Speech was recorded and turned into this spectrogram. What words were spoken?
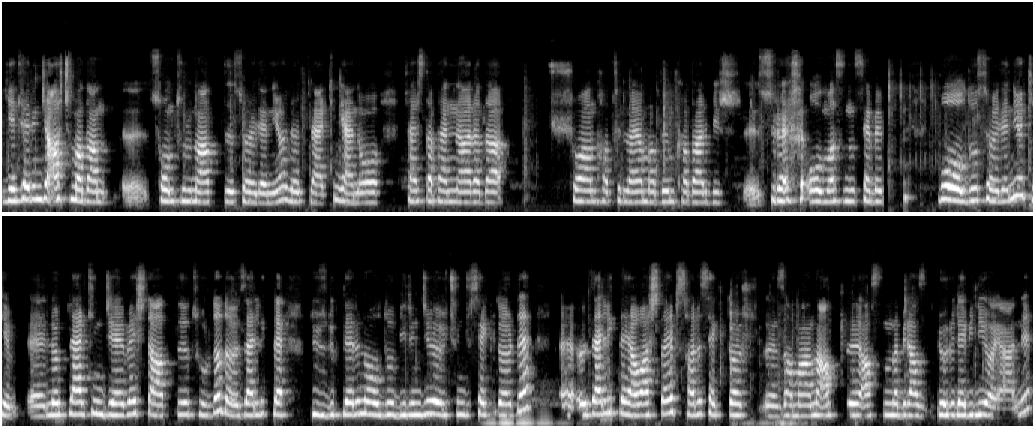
yeterince açmadan e, son turunu attığı söyleniyor Leclerc'in. Yani o Verstappen'le arada şu an hatırlayamadığım kadar bir e, süre olmasının sebebi bu olduğu söyleniyor ki e, Leclerc'in C5'te attığı turda da özellikle düzlüklerin olduğu birinci ve üçüncü sektörde e, özellikle yavaşlayıp sarı sektör e, zamanı attığı aslında biraz görülebiliyor yani.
